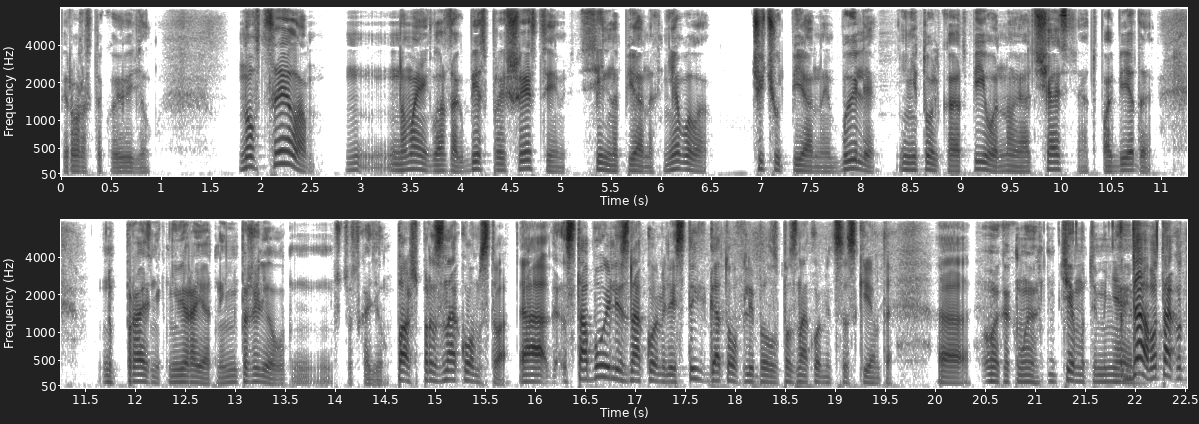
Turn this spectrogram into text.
Первый раз такое видел. Но в целом, на моих глазах, без происшествий, сильно пьяных не было. Чуть-чуть пьяные были. И не только от пива, но и от счастья, от победы. Ну, праздник невероятный. Не пожалел, что сходил. Паш, про знакомство. А, с тобой ли знакомились? Ты готов ли был познакомиться с кем-то? А, Ой, как мы тему-то меняем. Да, вот так вот.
